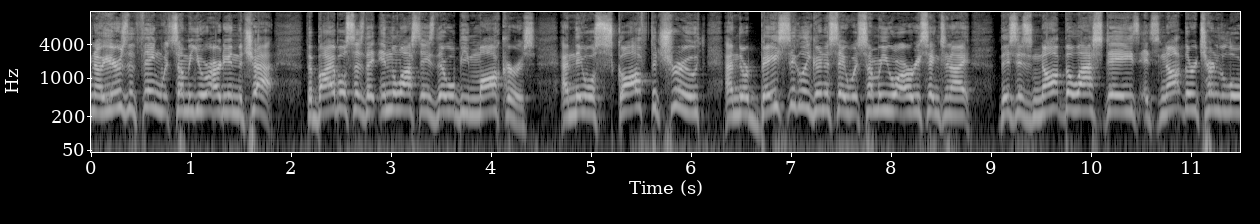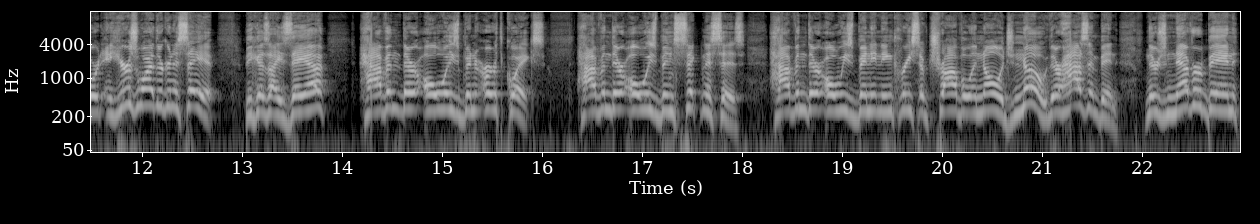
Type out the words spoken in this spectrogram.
Now, here's the thing with some of you are already in the chat. The Bible says that in the last days there will be mockers and they will scoff the truth. And they're basically going to say what some of you are already saying tonight this is not the last days, it's not the return of the Lord. And here's why they're going to say it because Isaiah haven't there always been earthquakes? Haven't there always been sicknesses? Haven't there always been an increase of travel and knowledge? No, there hasn't been. There's never been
